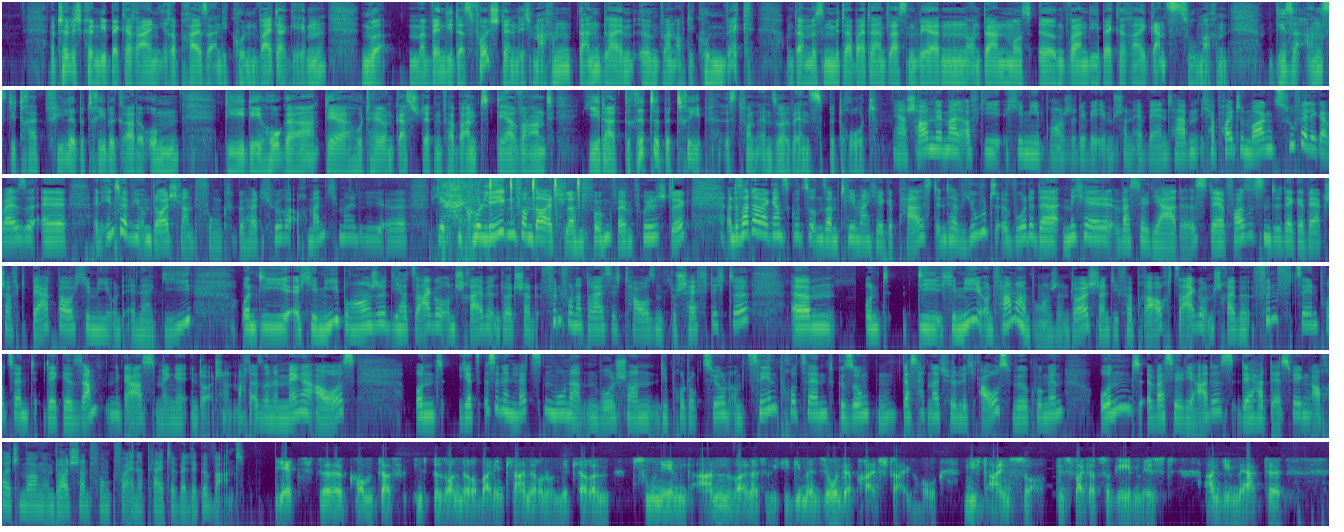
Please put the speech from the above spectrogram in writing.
Natürlich können die Bäckereien ihre Preise an die Kunden weitergeben. Nur wenn die das vollständig machen, dann bleiben irgendwann auch die Kunden weg. Und dann müssen Mitarbeiter entlassen werden und dann muss irgendwann die Bäckerei ganz zumachen. Diese Angst, die treibt viele Betriebe gerade um. Die DEHOGA, der Hotel- und Gaststättenverband, der warnt, jeder dritte Betrieb ist von Insolvenz bedroht. Ja, schauen wir mal auf die Chemiebranche, die wir eben schon erwähnt haben. Ich habe heute Morgen zufälligerweise äh, ein Interview im Deutschlandfunk gehört. Ich höre auch manchmal die, äh, die, die Kollegen vom Deutschlandfunk beim Frühstück. Und das hat aber ganz gut zu unserem Thema hier gepasst. Interviewt wurde da Michael Vassiliadis, der Vorsitzende der Gewerkschaft Bergbau, Chemie und Energie. Und die Chemiebranche, die hat sage und schreibe in Deutschland 530.000 Beschäftigte. Ähm, und die Chemie- und Pharmabranche in Deutschland, die verbraucht sage und schreibe 15 Prozent der gesamten Gasmenge in Deutschland. Macht also eine Menge aus. Und jetzt ist in den letzten Monaten wohl schon die Produktion um 10 Prozent gesunken. Das hat natürlich Auswirkungen. Und Vassiliadis, der hat deswegen auch heute Morgen im Deutschlandfunk vor einer Pleitewelle gewarnt. Jetzt äh, kommt das insbesondere bei den kleineren und mittleren zunehmend an, weil natürlich die Dimension der Preissteigerung nicht eins zu eins weiterzugeben ist an die Märkte.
